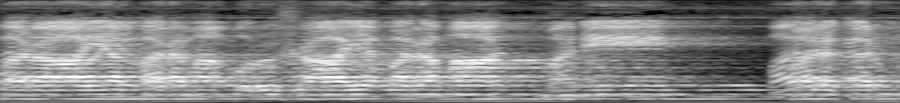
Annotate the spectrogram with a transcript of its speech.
పరాయ పరమ పురుషాయ పరమాత్మనే परकर्म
